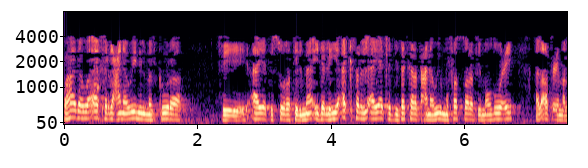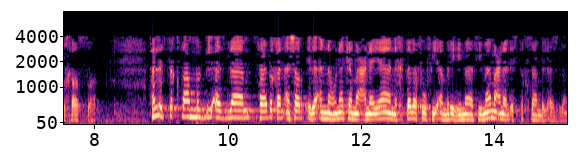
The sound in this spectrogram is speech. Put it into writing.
وهذا هو آخر العناوين المذكورة في آية سورة المائدة اللي هي أكثر الآيات التي ذكرت عناوين مفصلة في موضوع الأطعمة الخاصة. الاستقسام بالأزلام سابقا أشرت إلى أن هناك معنيان اختلفوا في أمرهما في ما معنى الاستقسام بالأزلام.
